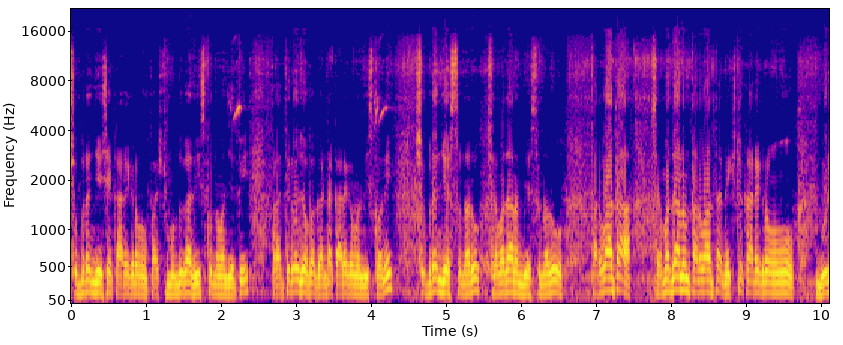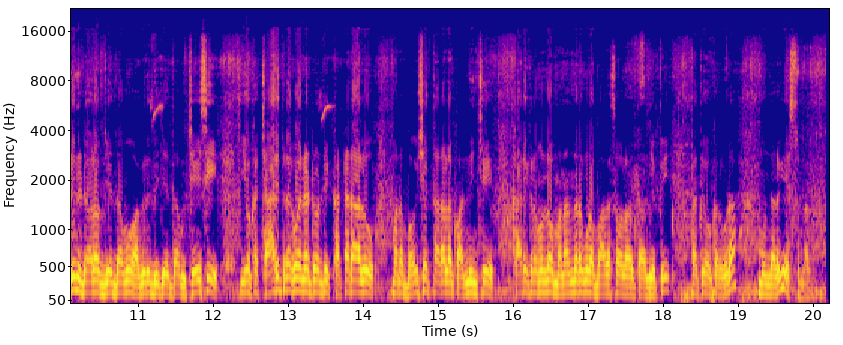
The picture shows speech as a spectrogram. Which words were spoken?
శుభ్రం చేసే కార్యక్రమం ఫస్ట్ ముందుగా తీసుకుందామని చెప్పి ప్రతిరోజు ఒక గంట కార్యక్రమం తీసుకొని శుభ్రం చేస్తున్నారు శ్రమదానం చేస్తున్నారు. తర్వాత శ్రమదానం తర్వాత తర్వాత నెక్స్ట్ కార్యక్రమము గుడిని డెవలప్ చేద్దాము అభివృద్ధి చేద్దాం చేసి ఈ యొక్క చారిత్రకమైనటువంటి కట్టడాలు మన భవిష్యత్ తరాలకు అందించే కార్యక్రమంలో మనందరం కూడా భాగస్వాములు అవుతామని చెప్పి ప్రతి ఒక్కరు కూడా ముందడుగు వేస్తున్నారు.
